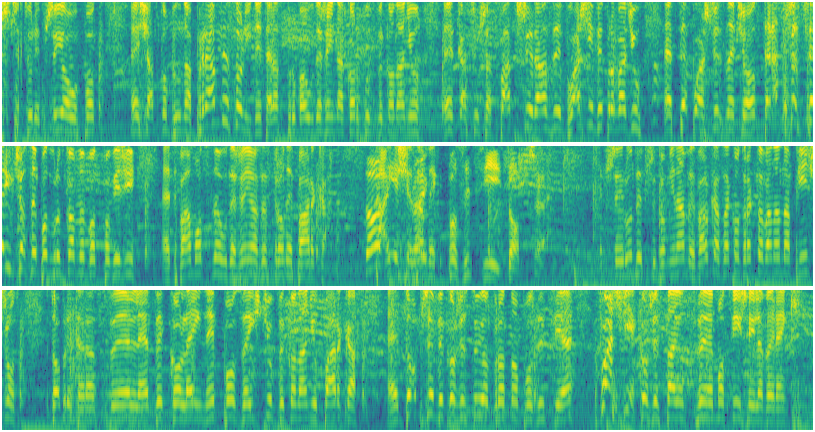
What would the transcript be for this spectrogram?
szczyt, który przyjął pod e, siatką był naprawdę solidny. Teraz próba uderzeń na korpus w wykonaniu e, Kasiusza. Dwa, trzy razy właśnie wyprowadził e, w tę płaszczyznę cios. Teraz przestrzelił ciosem podbródkowym w odpowiedzi. Dwa mocne uderzenia ze strony Parka. Daje się zamyk W pozycji dobrze. pierwszej rundy. Przypominamy, walka zakontraktowana na 5 rund. Dobry teraz lewy, kolejny po zejściu w wykonaniu Parka. Dobrze wykorzystuje odwrotną pozycję, właśnie korzystając z mocniejszej lewej ręki.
